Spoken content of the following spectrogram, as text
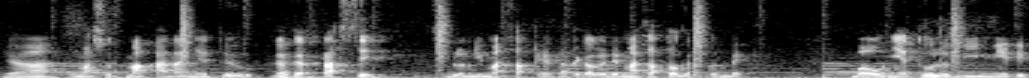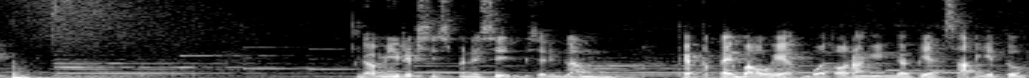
ya termasuk makanannya itu agak keras sih sebelum dimasak ya tapi kalau dimasak tuh agak lembek. Baunya tuh lebih mirip. Nggak mirip sih sebenarnya sih bisa dibilang kayak petai bau ya buat orang yang nggak biasa gitu.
